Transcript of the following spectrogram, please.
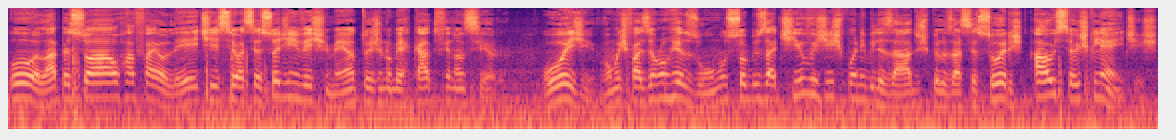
Olá pessoal, Rafael Leite, seu assessor de investimentos no mercado financeiro. Hoje vamos fazer um resumo sobre os ativos disponibilizados pelos assessores aos seus clientes.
